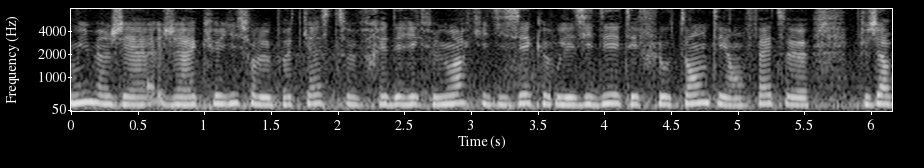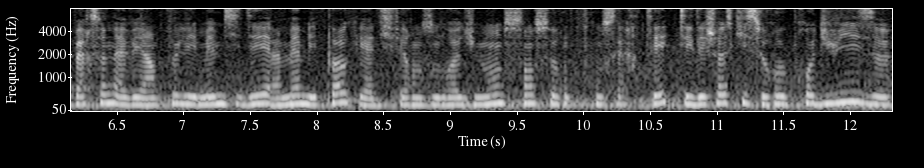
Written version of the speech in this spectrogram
Oui, ben j'ai j'ai accueilli sur le podcast Frédéric Lenoir qui disait que les idées étaient flottantes et en fait euh, plusieurs personnes avaient un peu les mêmes idées à la même époque et à différents endroits du monde sans se concerter. C'est des choses qui se reproduisent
